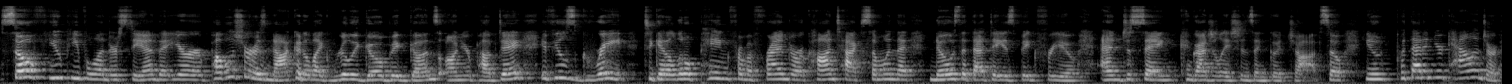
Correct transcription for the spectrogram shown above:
so few people understand that your publisher is not going to like really go big guns on your pub day. It feels great to get a little ping from a friend or a contact, someone that knows that that day is big for you and just saying congratulations and good job. So, you know, put that in your calendar.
